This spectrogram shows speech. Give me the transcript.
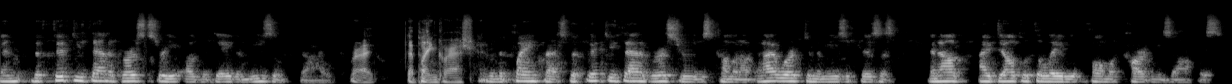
and the 50th anniversary of the day the music died. Right, that plane crash. When the plane crashed, the 50th anniversary was coming up, and I worked in the music business. And I, I dealt with the lady at Paul McCartney's office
